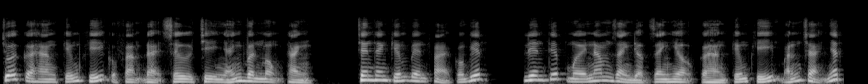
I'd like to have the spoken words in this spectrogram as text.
chuỗi cửa hàng kiếm khí của Phạm Đại Sư chi nhánh Vân Mộng Thành. Trên thanh kiếm bên phải có viết, liên tiếp 10 năm giành được danh hiệu cửa hàng kiếm khí bắn chạy nhất.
